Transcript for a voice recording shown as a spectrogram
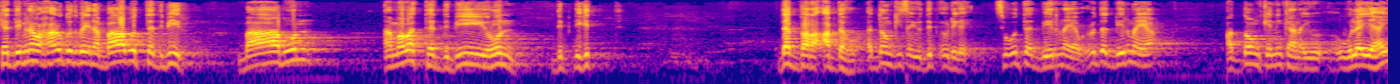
Kadibna waxaan u gudbaynaa baabu tadbiir. Baabun amaba tadbiirun. Dibdhigid dabara cabdahu. Addoonkiisa ayuu dib u dhigay. Si u tadbiirinaya wuxuu tadbiirinayaa. Addoonkii ninkan ayuu uu leeyahay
